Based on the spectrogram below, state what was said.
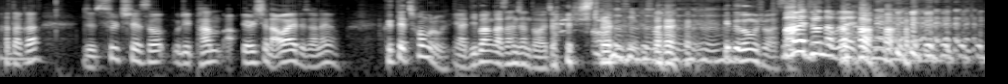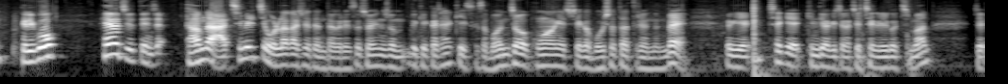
하다가 이제 술 취해서 우리 밤 10시에 나와야 되잖아요. 그때 처음으로 야 네 방 가서 한 잔 더 하자 어, 이러시더라고요. 선생님께서 그때 너무 좋았어. 마음에 들었나 보네. 그리고 헤어질 때 이제 다음날 아침 일찍 올라가셔야 된다 그래서 저희는 좀 늦게까지 할 게 있어서 먼저 공항에 제가 모셔다 드렸는데 여기 책에 김기아 기자가 제 책을 읽었지만 이제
